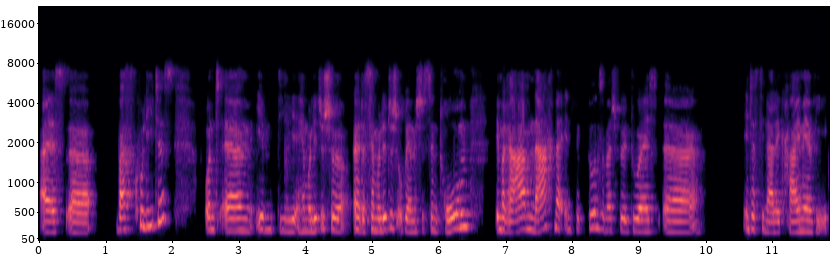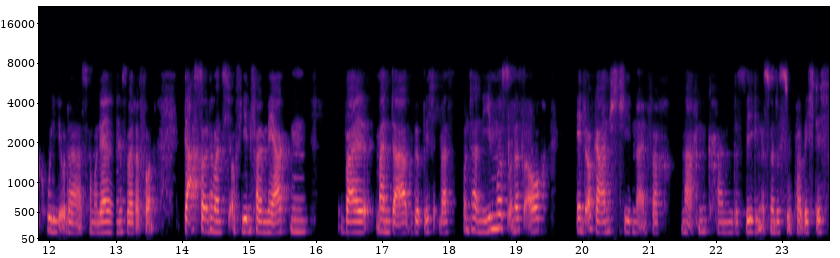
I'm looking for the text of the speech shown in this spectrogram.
als äh, Vaskulitis und ähm, eben die hämolytische, äh, das hämolytisch-uremische Syndrom im Rahmen nach einer Infektion, zum Beispiel durch äh, intestinale Keime wie E. coli oder Salmonellen und so weiter fort. Das sollte man sich auf jeden Fall merken, weil man da wirklich was unternehmen muss und es auch Endorganschäden einfach machen kann. Deswegen ist mir das super wichtig.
